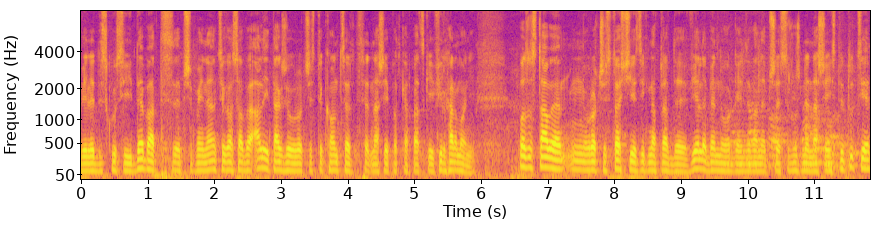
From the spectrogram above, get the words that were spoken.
wiele dyskusji i debat e, przypominających osobę, ale i także uroczysty koncert naszej podkarpackiej filharmonii. Pozostałe mm, uroczystości, jest ich naprawdę wiele, będą organizowane przez różne nasze instytucje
